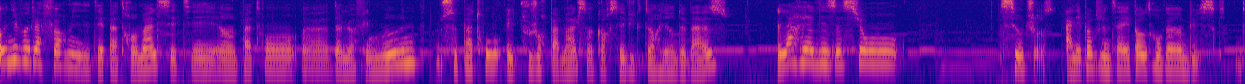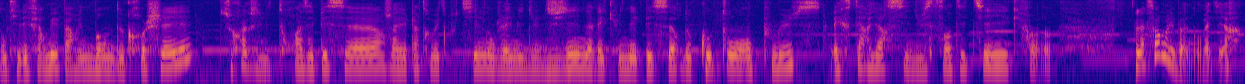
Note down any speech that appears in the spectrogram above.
au niveau de la forme, il n'était pas trop mal. C'était un patron euh, de Laughing Moon. Ce patron est toujours pas mal, c'est un corset victorien de base. La réalisation c'est autre chose. À l'époque, je ne savais pas où trouver un busque. Donc il est fermé par une bande de crochets. Je crois que j'ai mis trois épaisseurs, j'avais pas trouvé de coutil, donc j'avais mis du jean avec une épaisseur de coton en plus. L'extérieur, c'est du synthétique. La forme est bonne, on va dire.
